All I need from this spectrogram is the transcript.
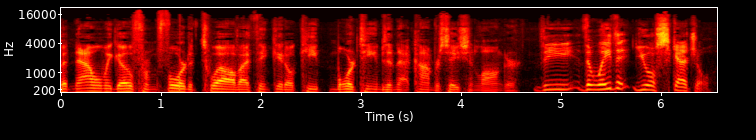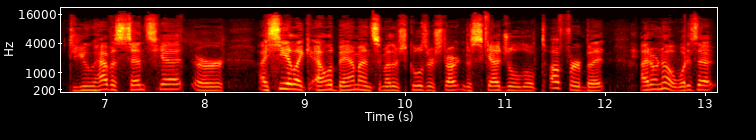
But now when we go from four to twelve, I think it'll keep more teams in that conversation longer. The the way that you'll schedule, do you have a sense yet, or I see like Alabama and some other schools are starting to schedule a little tougher, but I don't know. What does that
